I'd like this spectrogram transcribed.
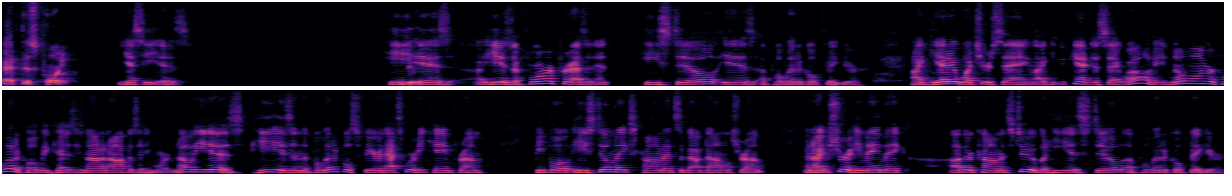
at this point. Yes, he is. He is he is a former president he still is a political figure. I get it what you're saying. Like you can't just say, well, he's no longer political because he's not in office anymore. No, he is. He is in the political sphere. That's where he came from. People, he still makes comments about Donald Trump. And I sure he may make other comments too, but he is still a political figure.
